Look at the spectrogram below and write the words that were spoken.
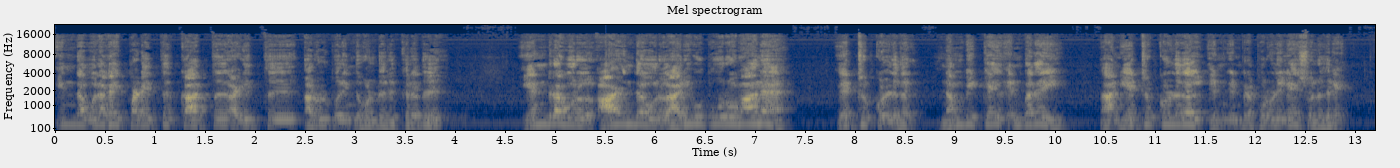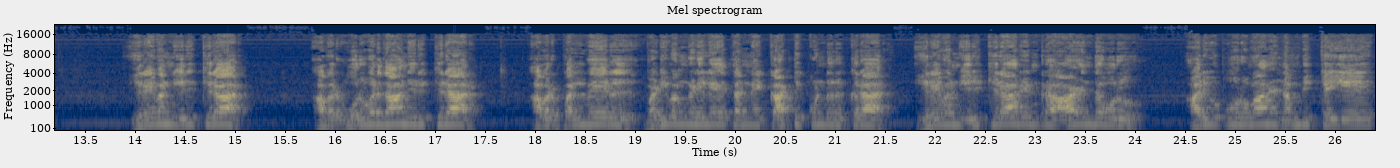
இந்த உலகை படைத்து காத்து அழித்து அருள் புரிந்து கொண்டிருக்கிறது என்ற ஒரு ஆழ்ந்த ஒரு அறிவுபூர்வமான ஏற்றுக்கொள்ளுதல் நம்பிக்கை என்பதை நான் ஏற்றுக்கொள்ளுதல் என்கின்ற பொருளிலே சொல்லுகிறேன். இறைவன் இருக்கிறார் அவர் ஒருவர்தான் இருக்கிறார் அவர் பல்வேறு வடிவங்களிலே தன்னை காட்டிக்கொண்டிருக்கிறார் இறைவன் இருக்கிறார் என்ற ஆழ்ந்த ஒரு அறிவுபூர்வமான நம்பிக்கையே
